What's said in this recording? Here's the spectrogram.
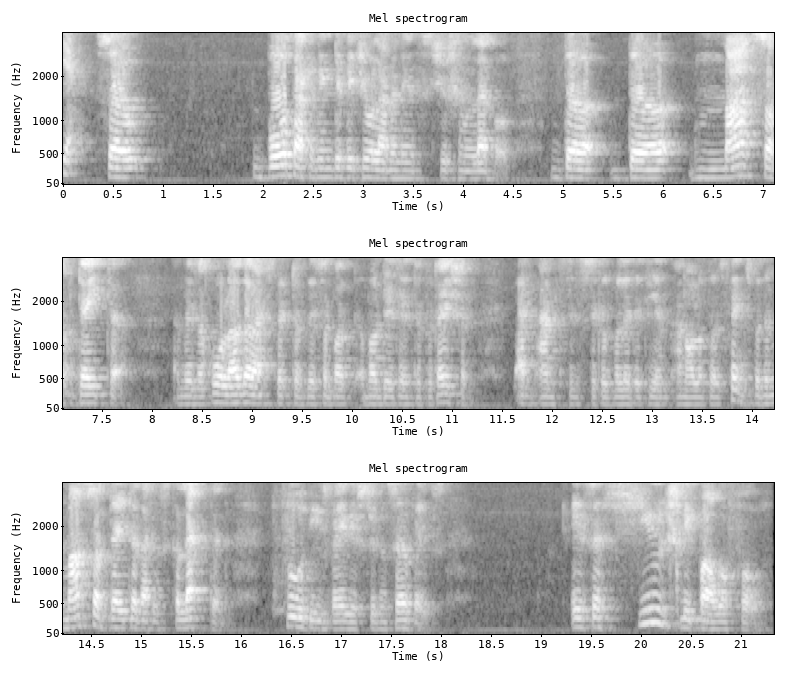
Yeah. So, both at an individual and an institutional level, the the mass of data, and there's a whole other aspect of this about about data interpretation and, and statistical validity and, and all of those things. But the mass of data that is collected through these various student surveys is a hugely powerful,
